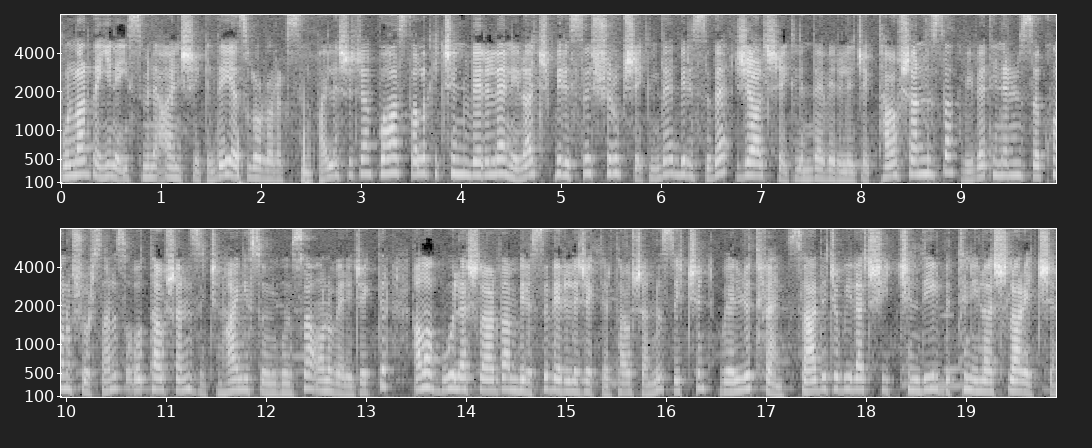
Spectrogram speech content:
Bunlar da yine ismini aynı şekilde yazılı olarak sizinle paylaşacağım. Bu hastalık için verilen ilaç birisi şurup şeklinde, birisi de jel şeklinde verilecek tavşanınıza. Bir veterinerinizle konuşursanız o tavşanınız için hangisi uygunsa onu verecektir. Ama bu ilaçlardan birisi verilecektir tavşanınız için ve lütfen sadece bu ilaç için değil bütün ilaçlar için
